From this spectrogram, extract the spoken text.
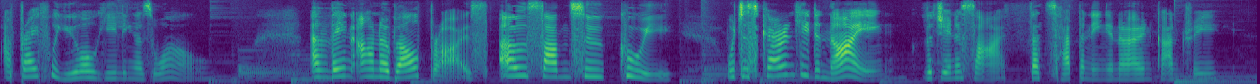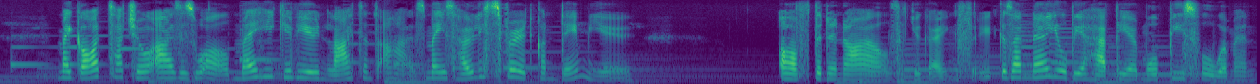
I pray for your healing as well. And then our Nobel Prize, Aung San Kyi, which is currently denying the genocide that's happening in our own country. May God touch your eyes as well. May He give you enlightened eyes. May His Holy Spirit condemn you of the denials that you're going through. Because I know you'll be a happier, more peaceful woman.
